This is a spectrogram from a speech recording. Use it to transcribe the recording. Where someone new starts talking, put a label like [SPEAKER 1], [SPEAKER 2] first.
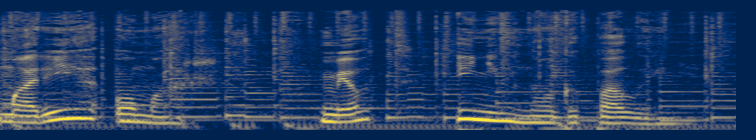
[SPEAKER 1] Мария Омар. Мед и немного полыни.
